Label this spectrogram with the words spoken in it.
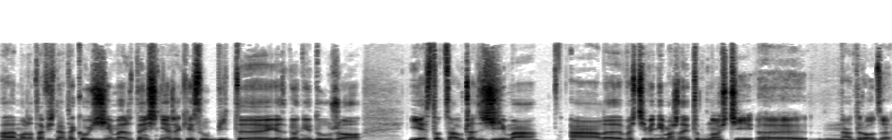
ale można trafić na taką zimę, że ten śnieżek jest ubity, jest go niedużo, jest to cały czas zima, ale właściwie nie ma żadnej trudności e, na drodze.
